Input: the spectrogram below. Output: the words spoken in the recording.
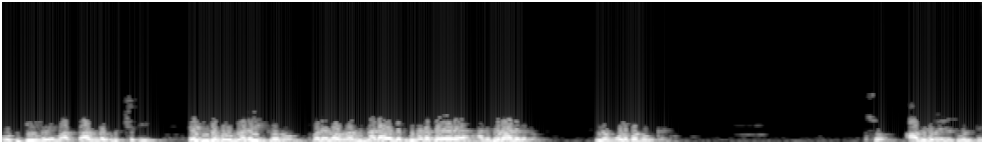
కోటి గేహే వార్తాన్న పృచ్చతి ఏ వీడు ఒకడు ఉన్నాడే ఇంట్లోనూ? వాడు ఎలా ఉన్నాడు? ఉన్నాడా? బతుకున్నాడా? పోయాడా? అని కూడా అడగడం వీడు మూల పండు ఉంటాడు. సో ఆ విధమైనటువంటి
